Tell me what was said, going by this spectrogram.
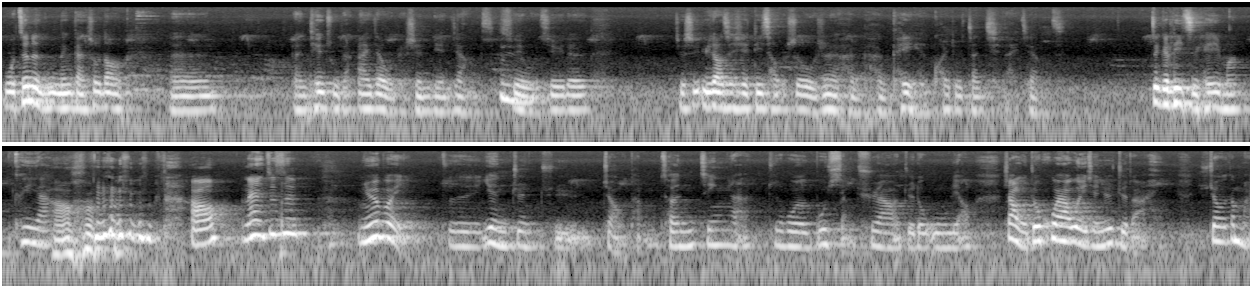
我真的能感受到，嗯嗯，天主的爱在我的身边这样子，所以我觉得。就是遇到这些低潮的时候，我真的很很可以很快就站起来这样子。这个例子可以吗？可以啊。好，好，那就是你会不会就是厌倦去教堂？曾经啊，就是我不想去啊，觉得无聊。像我就会啊，我以前就觉得哎，去教会干嘛？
